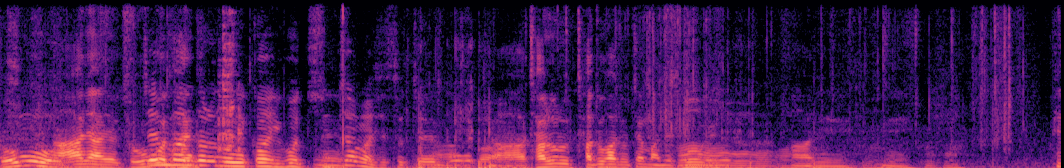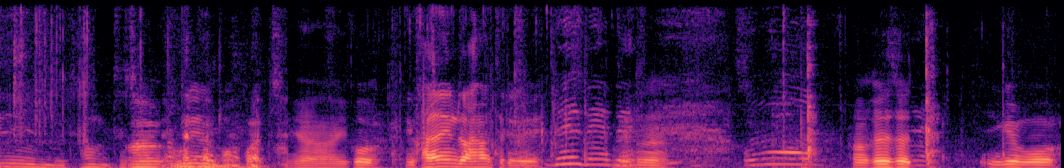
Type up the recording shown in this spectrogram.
너무 아니 아니요. 좋은 잼거 다- 만들어 놓으니까 이거 진짜 맛있어. 잼 먹어봐. 아, 자두 자두 가지고 잼 어, 만드시는 어, 거예요? 어, 어. 아, 네. 네. 피디님도 처음 아, 드시는데. 우리는 먹어봤지. 야 이거. 이 과장님도 하나 드려요. 네네네. 응. 오, 아 그래서 네. 이게 뭐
